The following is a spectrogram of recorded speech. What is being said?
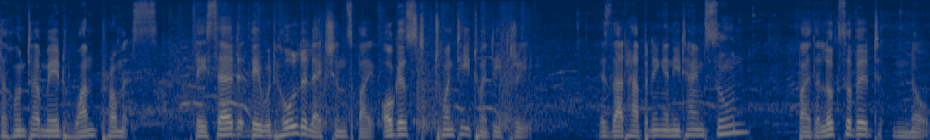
the junta made one promise they said they would hold elections by August 2023. Is that happening anytime soon? By the looks of it, no.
